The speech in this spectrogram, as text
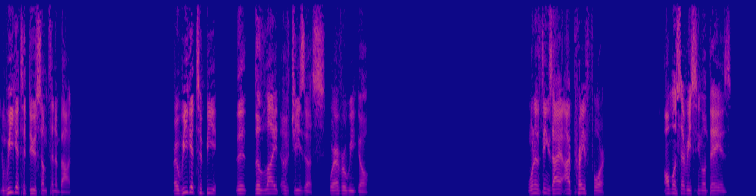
And we get to do something about it. Right? We get to be the, the light of Jesus wherever we go. One of the things I, I pray for almost every single day is,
